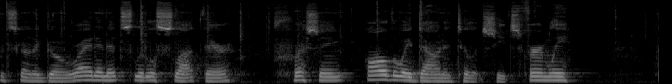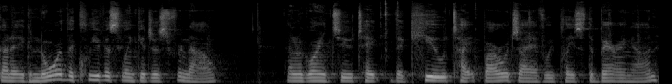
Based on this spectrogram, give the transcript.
It's going to go right in its little slot there, pressing all the way down until it seats firmly. I'm going to ignore the clevis linkages for now, and I'm going to take the Q type bar, which I have replaced the bearing on,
